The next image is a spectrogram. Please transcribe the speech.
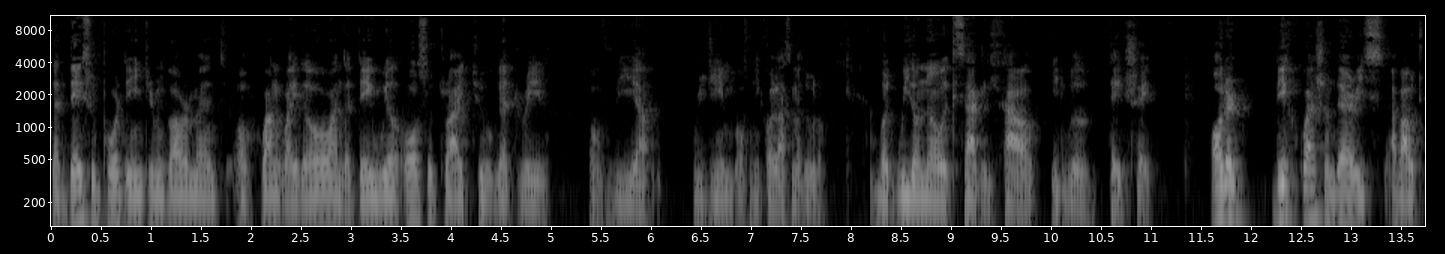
that they support the interim government of Juan Guaido and that they will also try to get rid of the uh, regime of Nicolas Maduro but we don't know exactly how it will take shape. Other big question there is about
